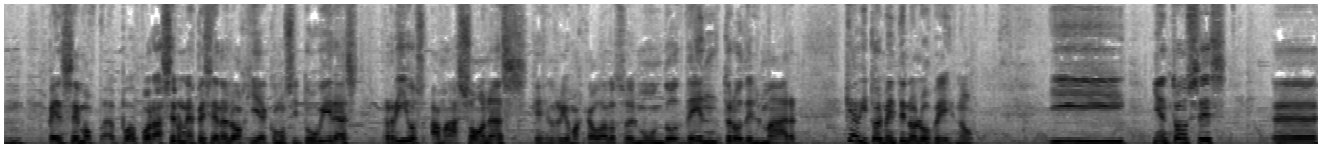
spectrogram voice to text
¿Mm? Pensemos, por, por hacer una especie de analogía, como si tuvieras ríos Amazonas, que es el río más caudaloso del mundo, dentro del mar, que habitualmente no los ves, ¿no? Y, y entonces eh,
